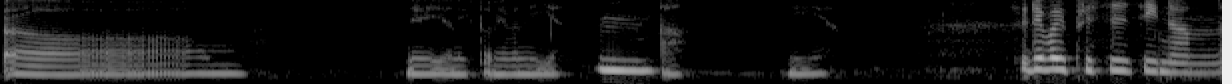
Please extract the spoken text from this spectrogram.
Um, nu är jag 19, jag var 9. Mm. Ja, 9. Så det var ju precis innan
